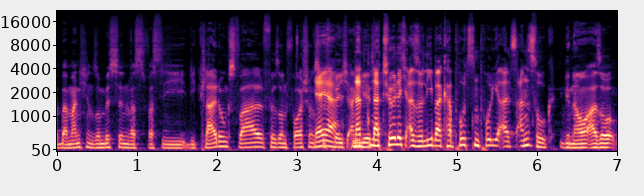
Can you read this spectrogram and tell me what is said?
äh, bei manchen so ein bisschen, was, was die, die Kleidungswahl für so ein Ja, ja. Forschungsgespräch Na, angeht. natürlich, also lieber Kapuzenpulli als Anzug. Genau, also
